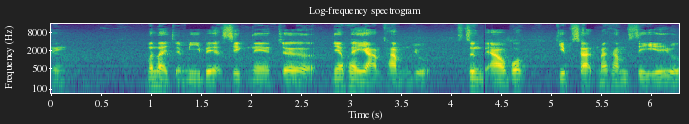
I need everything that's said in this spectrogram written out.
หนึ่งเมื่อไหร่จะมีเบสซิกเนเจอร์ เนี่ยพยายามทำอยู่ ซึ่งไปเอาพวกกิฟสันมาทำสีอยู่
